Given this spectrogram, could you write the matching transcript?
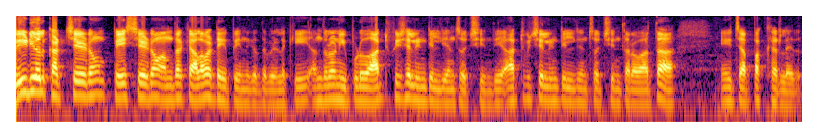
వీడియోలు కట్ చేయడం పేస్ట్ చేయడం అందరికీ అలవాటు అయిపోయింది కదా వీళ్ళకి. అందులోని ఇప్పుడు ఆర్టిఫిషియల్ ఇంటెలిజెన్స్ వచ్చింది. ఆర్టిఫిషియల్ ఇంటెలిజెన్స్ వచ్చిన తర్వాత నీకు చెప్పక్కర్లేదు.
